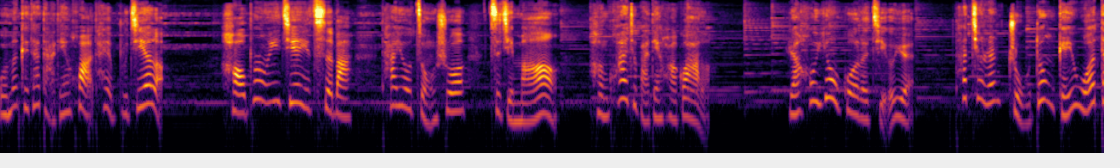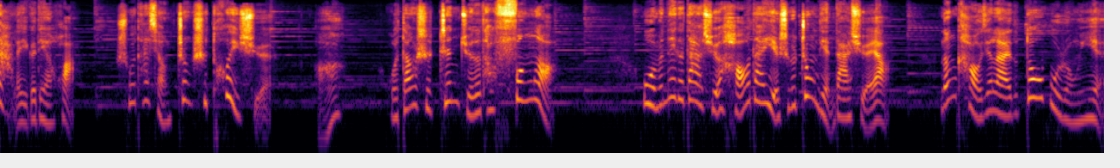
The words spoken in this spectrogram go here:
我们给他打电话，他也不接了。好不容易接一次吧，他又总说自己忙，很快就把电话挂了。然后又过了几个月，他竟然主动给我打了一个电话，说他想正式退学。啊！我当时真觉得他疯了。我们那个大学好歹也是个重点大学呀，能考进来的都不容易。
